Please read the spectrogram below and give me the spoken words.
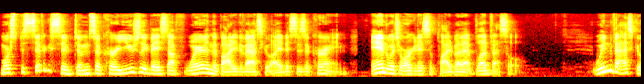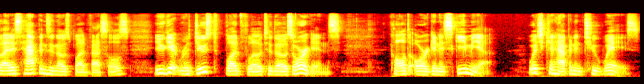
More specific symptoms occur usually based off where in the body the vasculitis is occurring and which organ is supplied by that blood vessel. When vasculitis happens in those blood vessels, you get reduced blood flow to those organs, called organ ischemia, which can happen in two ways.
